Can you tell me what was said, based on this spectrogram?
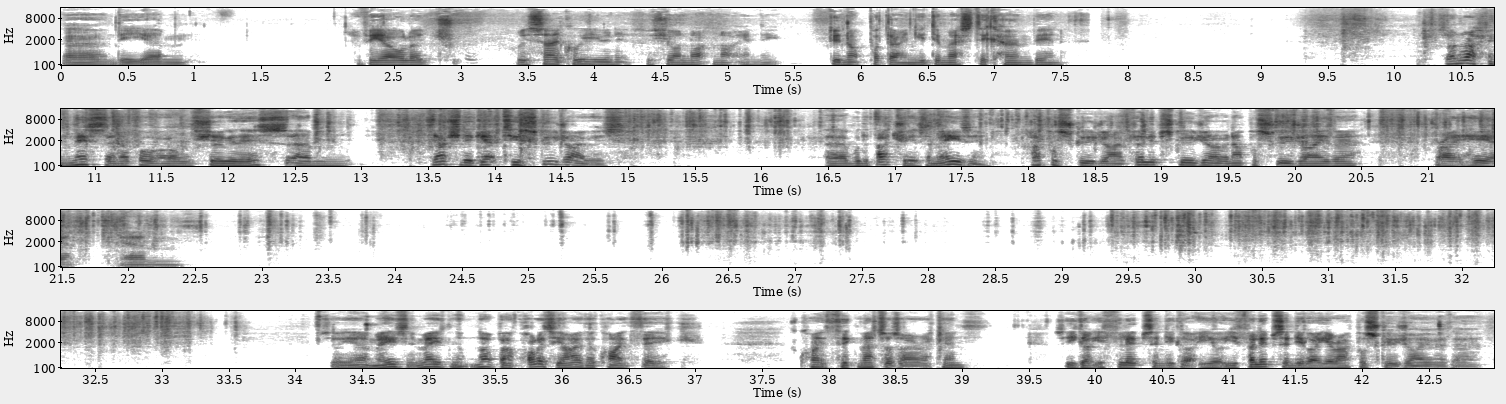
Uh, the um, Veolia recycle unit for sure, not not in the. Do not put that in your domestic home bin. So unwrapping this then, I thought I'll show you this. Um, you actually get two screwdrivers uh, with the battery, it's amazing. Apple screwdriver, Phillips screwdriver and Apple screwdriver right here. Um, so yeah, amazing, amazing. Not bad quality either, quite thick. Quite thick metals, I reckon. So you got your Phillips and you got your, your Phillips and you got your Apple screwdriver there.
